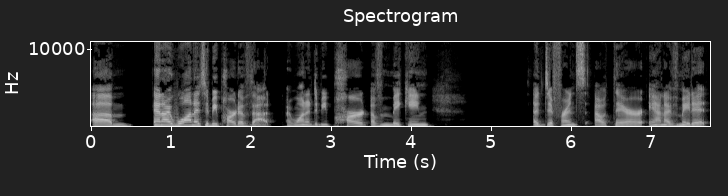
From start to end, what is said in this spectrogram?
um, and I wanted to be part of that. I wanted to be part of making a difference out there, and I've made it.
